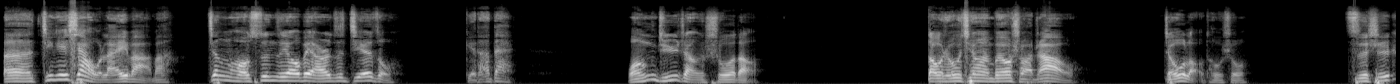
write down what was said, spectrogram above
呃，今天下午来一把吧，正好孙子要被儿子接走，给他带。王局长说道：“到时候千万不要耍诈哦。”周老头说。此时，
